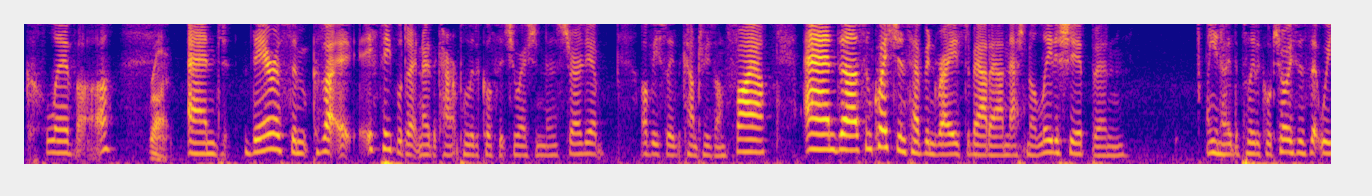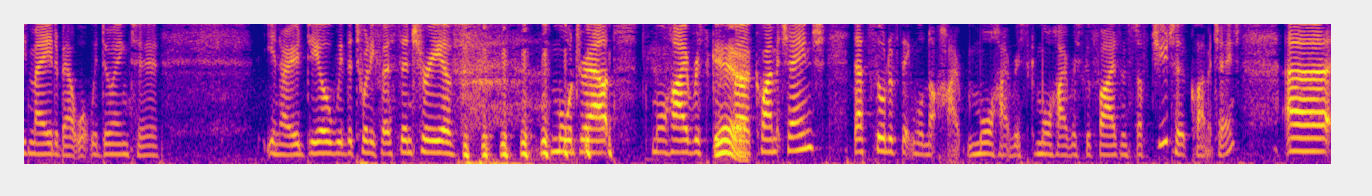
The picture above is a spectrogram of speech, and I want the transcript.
clever Right. and there are some because if people don't know the current political situation in Australia, obviously the country's on fire, and uh, some questions have been raised about our national leadership and you know the political choices that we've made about what we're doing to you know deal with the 21st century of more drought, more high risk of Yeah. uh, climate change, that sort of thing. Well, not high, more high risk, more high risk of fires and stuff due to climate change. Uh,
